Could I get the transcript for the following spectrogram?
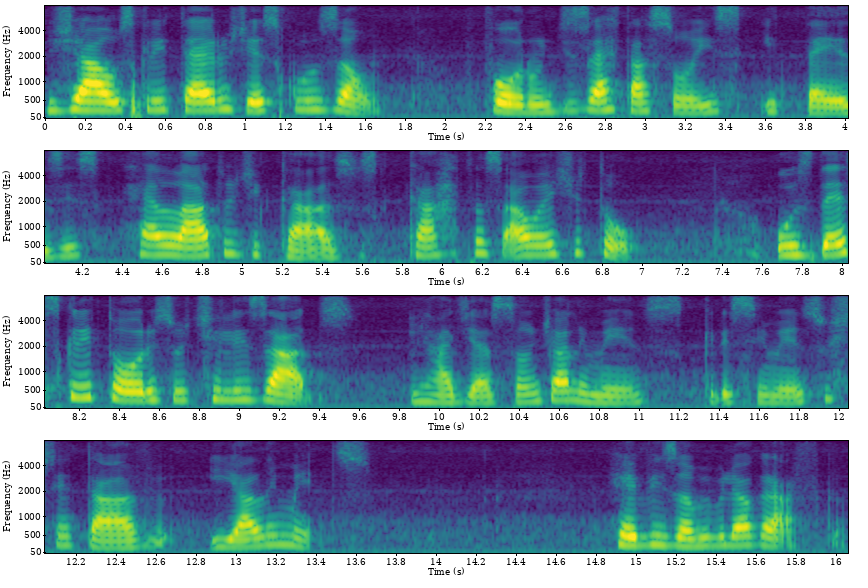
Já os critérios de exclusão foram dissertações e teses, relato de casos, cartas ao editor. Os descritores utilizados: irradiação de alimentos, crescimento sustentável e alimentos. Revisão bibliográfica.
